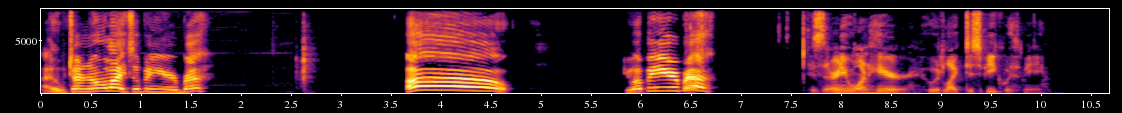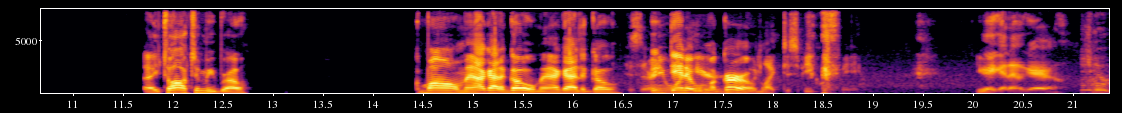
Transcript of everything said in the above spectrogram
Hey, who turned on lights up in here, bruh? Oh! You up in here, bruh? Is there anyone here who would like to speak with me? Hey, talk to me, bro. Come on, man. I gotta go, man. I gotta go. Is there Eat dinner here with my girl. who would like to speak with me? You ain't got no girl.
